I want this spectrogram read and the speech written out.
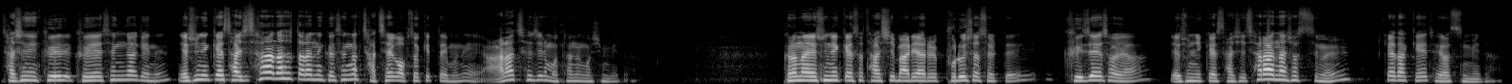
자신의 그, 그의 생각에는 예수님께서 다시 살아나셨다는 그 생각 자체가 없었기 때문에 알아채지를 못하는 것입니다. 그러나 예수님께서 다시 마리아를 부르셨을 때 그제서야 예수님께서 다시 살아나셨음을 깨닫게 되었습니다.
